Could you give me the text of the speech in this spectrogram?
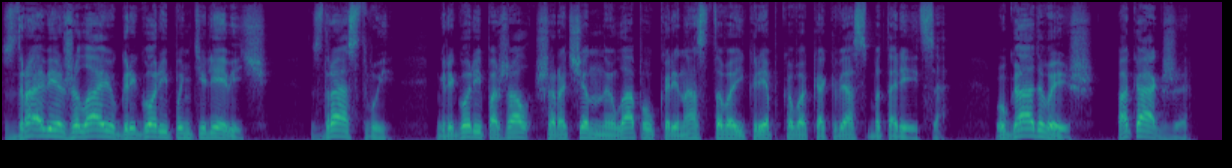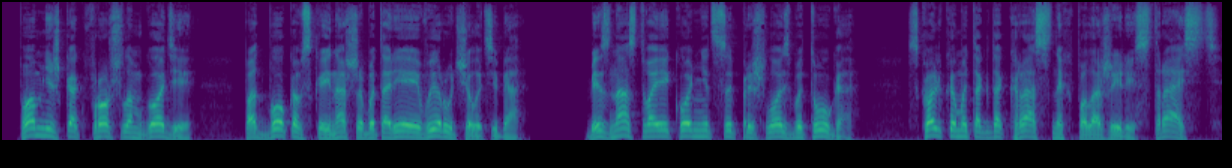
«Здравия желаю, Григорий Пантелеевич!» «Здравствуй!» Григорий пожал широченную лапу коренастого и крепкого, как вяз батарейца. «Угадываешь? А как же! Помнишь, как в прошлом годе под Боковской наша батарея выручила тебя? Без нас твоей коннице пришлось бы туго. Сколько мы тогда красных положили, страсть!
